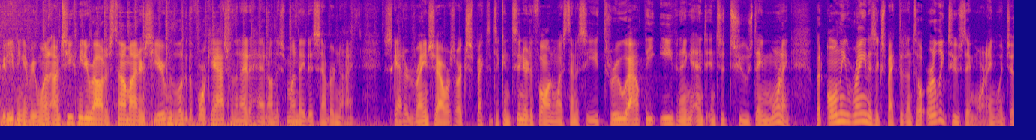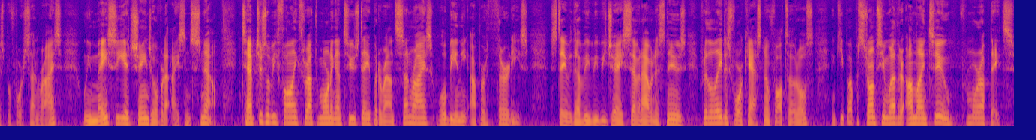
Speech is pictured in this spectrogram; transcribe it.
Good evening, everyone. I'm Chief Meteorologist Tom Mines here with a look at the forecast for the night ahead on this Monday, December 9th. Scattered rain showers are expected to continue to fall in West Tennessee throughout the evening and into Tuesday morning. But only rain is expected until early Tuesday morning when just before sunrise we may see a change over to ice and snow. Temperatures will be falling throughout the morning on Tuesday, but around sunrise we'll be in the upper 30s. Stay with WBBJ 7 Eyewitness News for the latest forecast snowfall totals and keep up with Storm Team Weather online too for more updates.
